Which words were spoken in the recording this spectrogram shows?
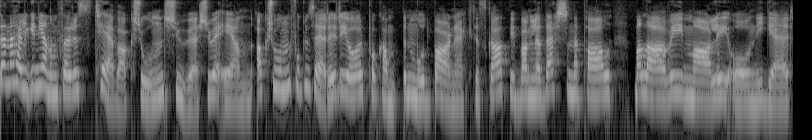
Denne helgen gjennomføres TV-aksjonen 2021. Aksjonen fokuserer i år på kampen mot barneekteskap i Bangladesh, Nepal, Malawi, Mali og Niger.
